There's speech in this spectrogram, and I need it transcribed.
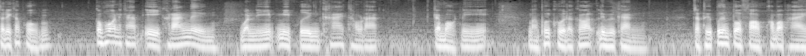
สวัสดีครับผม ก็พบกันนะครับอีกครั้งหนึ่ง วันนี้มีปืนค่ายเทารัฐกระบอกนี้ มาพูดคุยแล้วก็รีวิวกันจะถือปืนตรวจสอบความปลอดภัย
